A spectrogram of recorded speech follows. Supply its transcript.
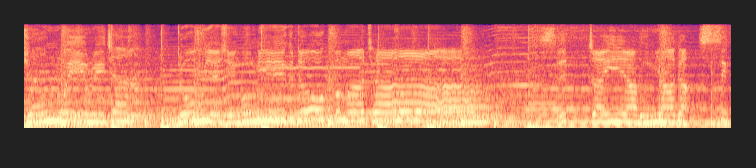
ရံဝေရီချဒိုးရဲ့ရင်ကိုမြေကတော့ပမာထားစစ်တိုင်းရသူများကစစ်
